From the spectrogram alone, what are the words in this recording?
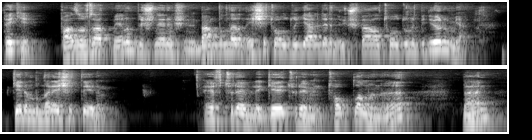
Peki fazla uzatmayalım düşünelim şimdi. Ben bunların eşit olduğu yerlerin 3 ve 6 olduğunu biliyorum ya. Gelin bunları eşitleyelim f türevle g türevin toplamını ben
